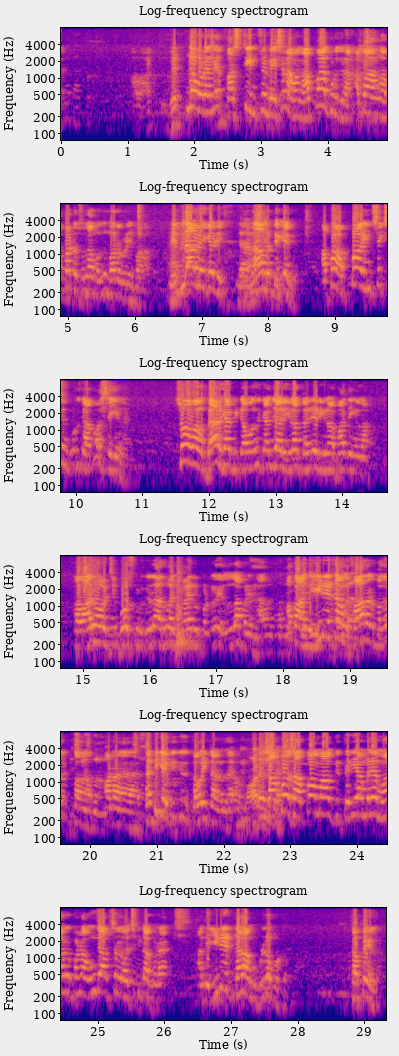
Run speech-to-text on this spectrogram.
வெட்டின உடனே ஃபர்ஸ்ட் இன்ஃபர்மேஷன் அவங்க அப்பா கொடுக்குறான் அப்பா அவங்க அப்பாட்ட சொல்லாம வந்து மர்டர் பண்ணிப்பானா எல்லாருமே கேள்வி. நான் மட்டும் கேட்கு அப்பா அப்பா இன்ஸ்ட்ரக்ஷன் கொடுக்காம செய்யல. சோ அவன் பேட் ஹேபிட் அவன் வந்து கஞ்சா அடிக்கிறான் தண்ணி அடிக்கிறான் பாத்தீங்களா? அருவா வச்சு போஸ் கொடுக்குறது அருவா வச்சு வைரல் பண்றது எல்லாம் பண்ணிருந்தாங்க அப்ப அந்த ஈடியட் அவங்க ஃபாதர் மதர் தட்டி கேக்கு கவிட்டாங்கல்ல சப்போஸ் அப்பா அம்மாவுக்கு தெரியாமலே மர்டர் பண்ண உங்க ஆப்ஷன்ல வச்சுக்கிட்டா கூட அந்த ஈடியட்னால அவங்க உள்ள போட்டோம் தப்பே இல்லை.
